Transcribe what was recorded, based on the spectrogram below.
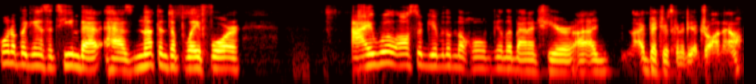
Going up against a team that has nothing to play for. I will also give them the home field advantage here. I I bet you it's going to be a draw now.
